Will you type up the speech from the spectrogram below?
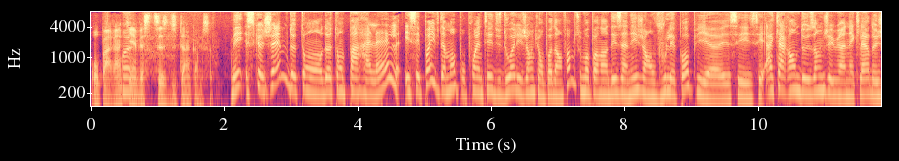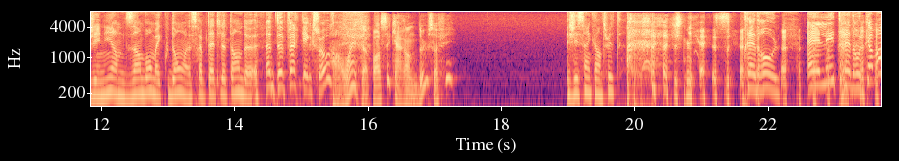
aux parents qui investissent du temps comme ça. Mais ce que j'aime de ton de ton parallèle, et c'est pas évidemment pour pointer du doigt les gens qui ont pas d'enfants, parce que moi pendant des années j'en voulais pas, puis euh, c'est à 42 ans que j'ai eu un éclair de génie en me disant bon ben coudon, ce serait peut-être le temps de de faire quelque chose. Ah ouais, t'as passé 42, Sophie? J'ai 58. je niaise. Très drôle. Elle est très drôle. Comment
